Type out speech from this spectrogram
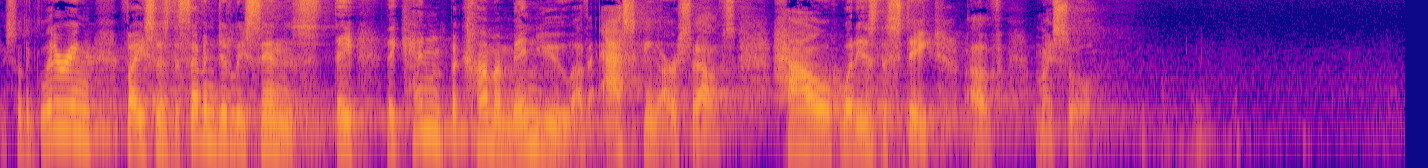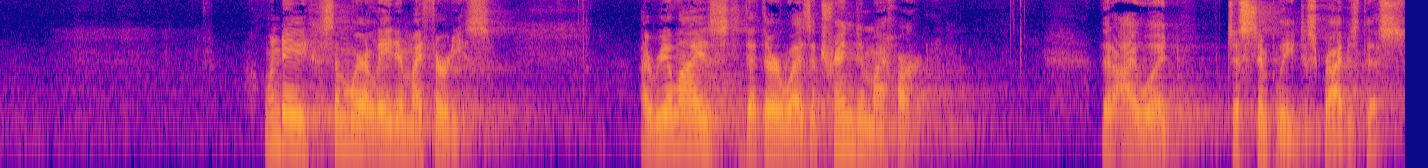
And so the glittering vices, the seven deadly sins, they, they can become a menu of asking ourselves, how, what is the state of my soul? One day, somewhere late in my 30s, I realized that there was a trend in my heart that I would just simply describe as this.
